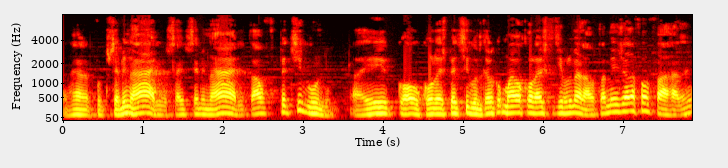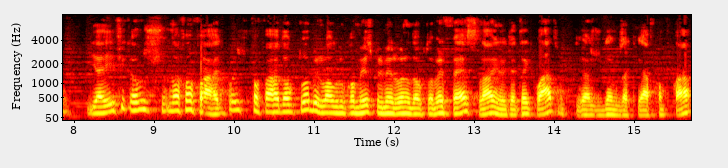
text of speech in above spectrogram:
né, pro seminário, saí do seminário e tal, fui Pedro Aí o colégio Pedro segundo, que era o maior colégio que tinha em Blumenau, também já era fanfarra, né? E aí ficamos na fanfarra. Depois fanfarra do Oktober, logo no começo, primeiro ano da Oktoberfest, lá em 84, ajudamos a criar a fanfarra.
